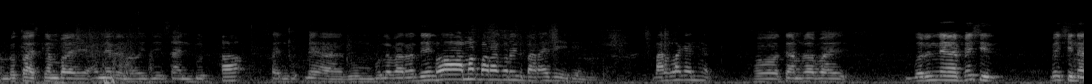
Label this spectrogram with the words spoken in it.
আমরা তো আসলাম ভাই আইনের ওই যে সাইনবোর্ড সাইনবোর্ড লেখা রুম বলে ভাড়া দেন। আমার ভাড়া করে বাড়াই দিয়ে দিন। ভাড়া লাগাই না ও তে আমরা ভাই ধরি না বেশি বেশি না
